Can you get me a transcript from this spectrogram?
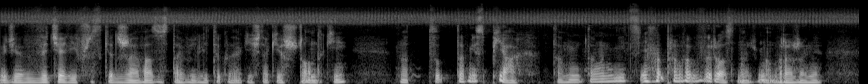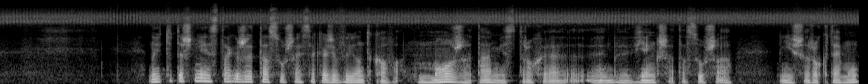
gdzie wycięli wszystkie drzewa, zostawili tylko jakieś takie szczątki, no to tam jest piach. Tam, tam nic nie ma prawa wyrosnąć, mam wrażenie. No i to też nie jest tak, że ta susza jest jakaś wyjątkowa. Może tam jest trochę większa ta susza niż rok temu,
